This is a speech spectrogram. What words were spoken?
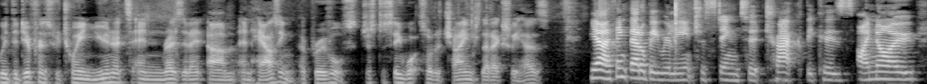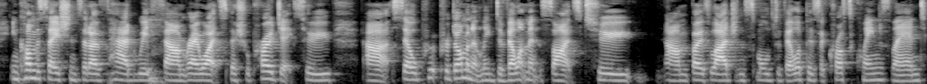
with the difference between units and resident um, and housing approvals, just to see what sort of change that actually has. Yeah, I think that'll be really interesting to track because I know in conversations that I've had with um, Ray White Special Projects, who uh, sell pr- predominantly development sites to um, both large and small developers across Queensland,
